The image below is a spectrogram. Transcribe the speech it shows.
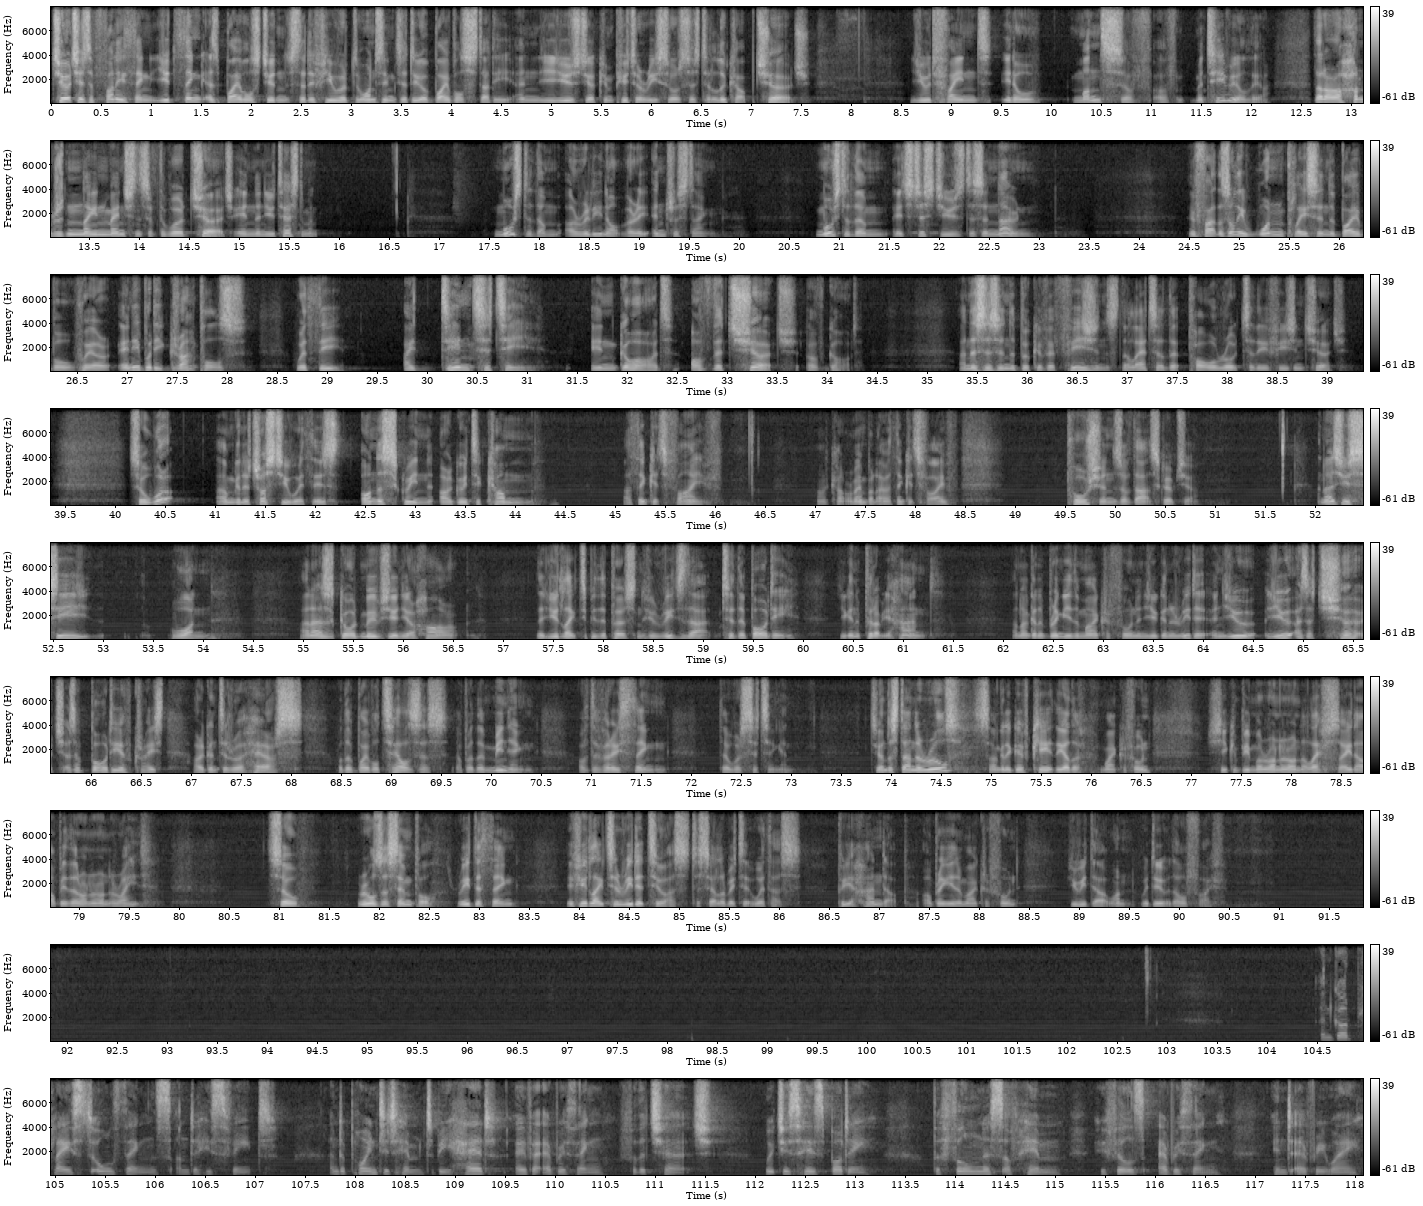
Church is a funny thing. You'd think, as Bible students, that if you were wanting to do a Bible study and you used your computer resources to look up church, you would find, you know, months of, of material there. There are 109 mentions of the word church in the New Testament. Most of them are really not very interesting. Most of them, it's just used as a noun. In fact, there's only one place in the Bible where anybody grapples with the identity in God of the church of God. And this is in the book of Ephesians, the letter that Paul wrote to the Ephesian church. So, what I'm going to trust you with is on the screen are going to come, I think it's five. I can't remember now, I think it's five portions of that scripture. And as you see one, and as God moves you in your heart, that you'd like to be the person who reads that to the body, you're going to put up your hand. And I'm going to bring you the microphone and you're going to read it. And you, you as a church, as a body of Christ, are going to rehearse what the Bible tells us about the meaning of the very thing that we're sitting in. Do you understand the rules? So I'm going to give Kate the other microphone. She can be my runner on the left side, I'll be the runner on the right. So, rules are simple. Read the thing. If you'd like to read it to us, to celebrate it with us, put your hand up. I'll bring you the microphone. You read that one, we do it with all five. And God placed all things under his feet and appointed him to be head over everything for the church, which is his body, the fullness of him who fills everything in every way.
